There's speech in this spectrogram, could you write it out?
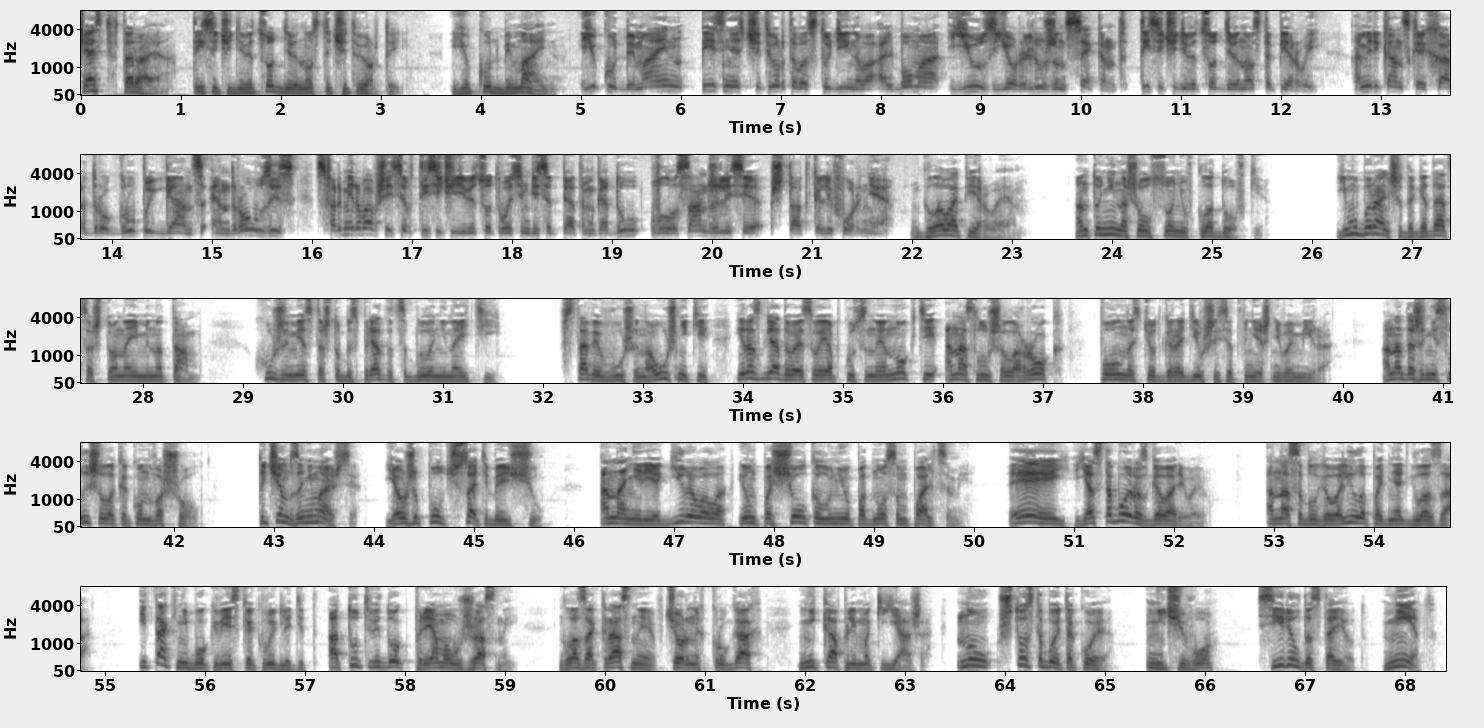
Часть вторая. 1994. You Could Be Mine. You Could Be Mine – песня с четвертого студийного альбома Use Your Illusion Second 1991 американской хард-рок группы Guns N' Roses, сформировавшейся в 1985 году в Лос-Анджелесе, штат Калифорния. Глава первая. Антони нашел Соню в кладовке. Ему бы раньше догадаться, что она именно там. Хуже места, чтобы спрятаться, было не найти. Вставив в уши наушники и разглядывая свои обкусанные ногти, она слушала рок, полностью отгородившись от внешнего мира. Она даже не слышала, как он вошел. «Ты чем занимаешься? Я уже полчаса тебя ищу». Она не реагировала, и он пощелкал у нее под носом пальцами. «Эй, я с тобой разговариваю». Она соблаговолила поднять глаза. И так не бог весь как выглядит, а тут видок прямо ужасный. Глаза красные, в черных кругах, ни капли макияжа. «Ну, что с тобой такое?» «Ничего». «Сирил достает?» «Нет».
